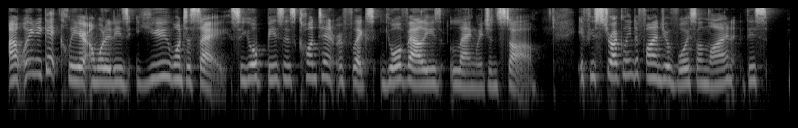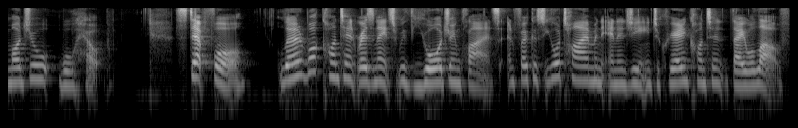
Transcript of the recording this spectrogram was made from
I want you to get clear on what it is you want to say so your business content reflects your values, language, and style. If you're struggling to find your voice online, this module will help. Step four, learn what content resonates with your dream clients and focus your time and energy into creating content they will love.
